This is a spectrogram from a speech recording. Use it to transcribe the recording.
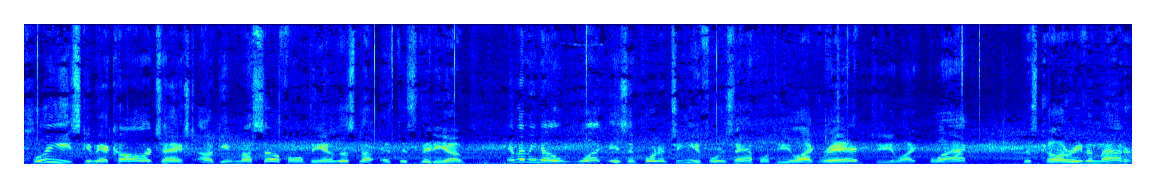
Please give me a call or text. I'll give you my cell phone at the end of this, of this video and let me know what is important to you. For example, do you like red? Do you like black? Does color even matter?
